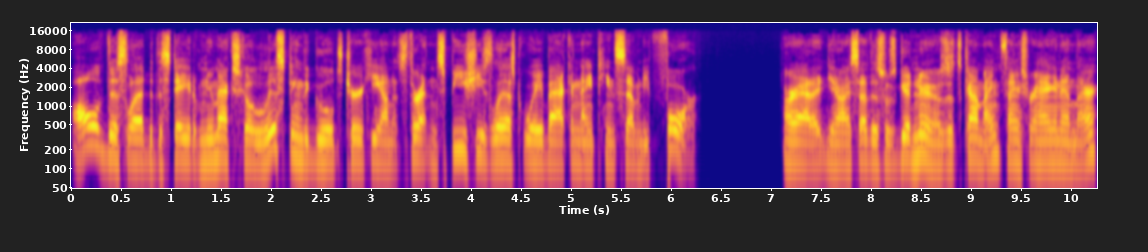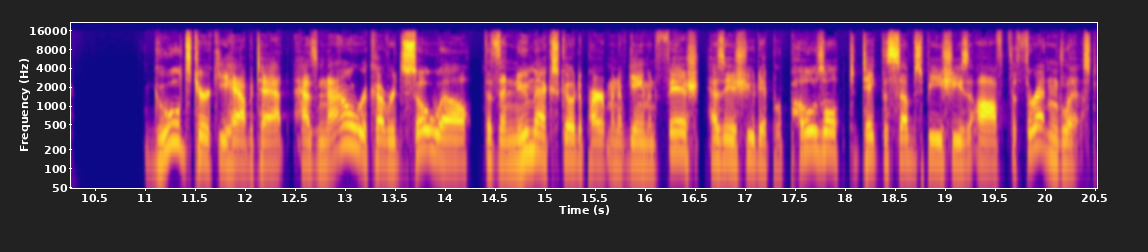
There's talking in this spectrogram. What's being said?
All of this led to the state of New Mexico listing the Gould's turkey on its threatened species list way back in 1974. All right, you know, I said this was good news. It's coming. Thanks for hanging in there. Gould's turkey habitat has now recovered so well that the New Mexico Department of Game and Fish has issued a proposal to take the subspecies off the threatened list.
